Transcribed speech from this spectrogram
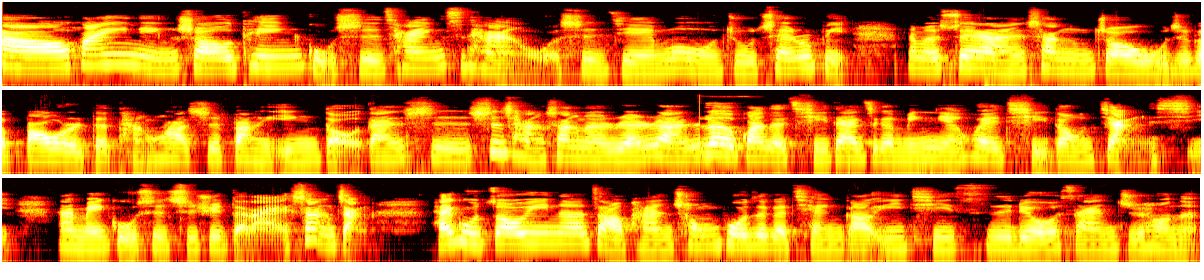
好，欢迎您收听股市蔡因斯坦，我是节目主持人 Ruby。那么虽然上周五这个鲍尔的谈话是放鹰的，但是市场上呢仍然乐观的期待这个明年会启动降息。那美股是持续的来上涨，台股周一呢早盘冲破这个前高一七四六三之后呢，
